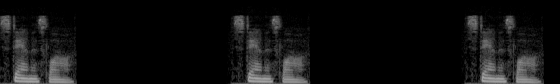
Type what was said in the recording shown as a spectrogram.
Stanislaw. Stanislaw. Stanislaw.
